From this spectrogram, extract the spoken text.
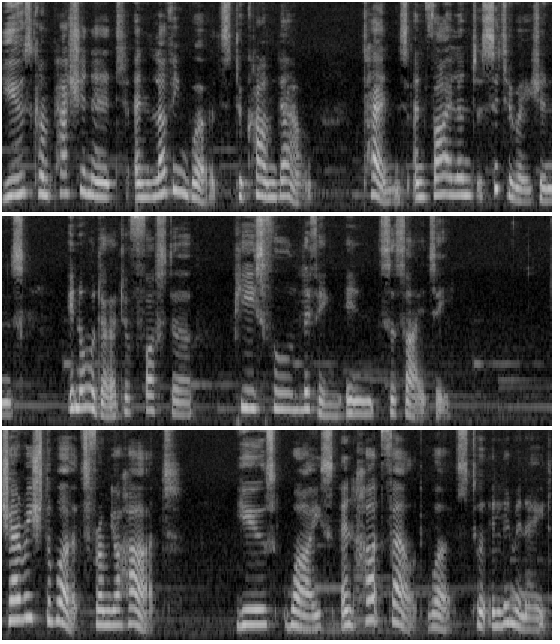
Use compassionate and loving words to calm down tense and violent situations in order to foster peaceful living in society. Cherish the words from your heart. Use wise and heartfelt words to eliminate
